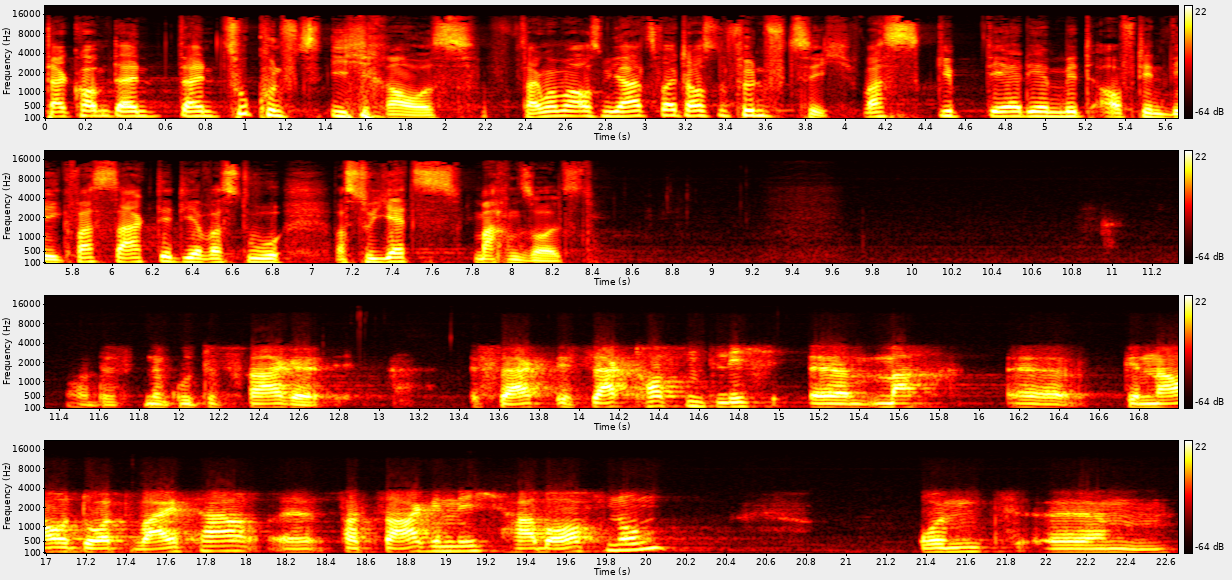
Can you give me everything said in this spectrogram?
da kommt dein, dein Zukunfts-Ich raus. Sagen wir mal aus dem Jahr 2050. Was gibt der dir mit auf den Weg? Was sagt er dir, was du, was du jetzt machen sollst? Oh, das ist eine gute Frage es sagt, es sagt hoffentlich, äh, mach äh, genau dort weiter, äh, verzage nicht, habe Hoffnung. Und ähm,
